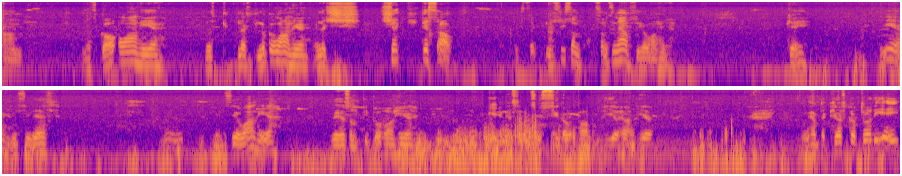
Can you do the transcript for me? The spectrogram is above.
Um, let's go around here. Let's let's look around here and let's check this out. Let's, let's see some something else here on here. Okay. Yeah, you see this. You can see around here. There's some people on here. Here and here. We have the Kiosco 38.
